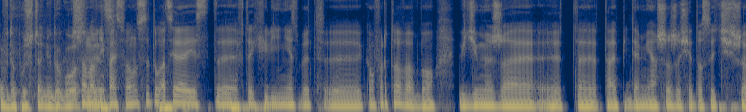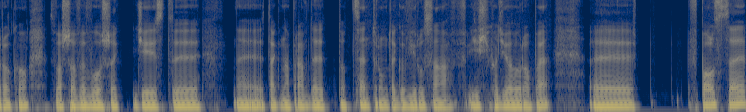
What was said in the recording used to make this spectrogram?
w dopuszczeniu do głosu. Szanowni więc... Państwo, no, sytuacja jest e, w tej chwili niezbyt komfortowa, bo widzimy, że te, ta epidemia szerzy się dosyć szeroko, zwłaszcza we Włoszech, gdzie jest e, e, tak naprawdę to centrum tego wirusa, jeśli chodzi o Europę. E, W Polsce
